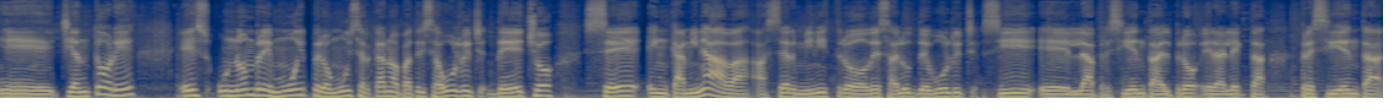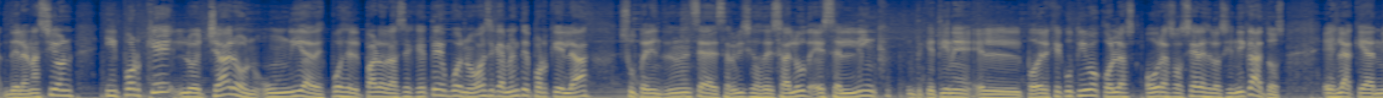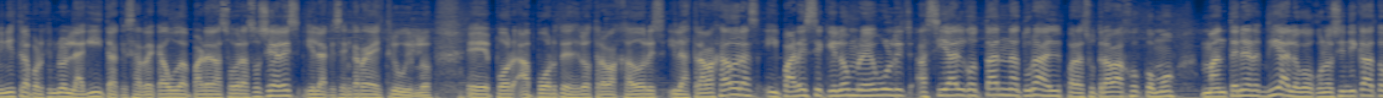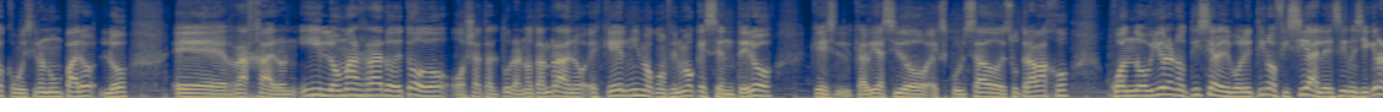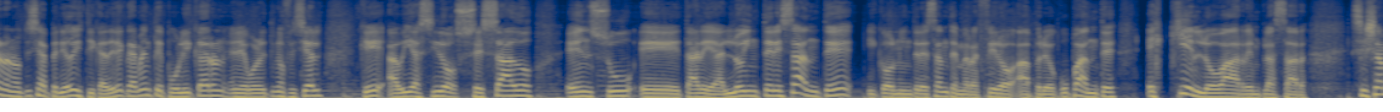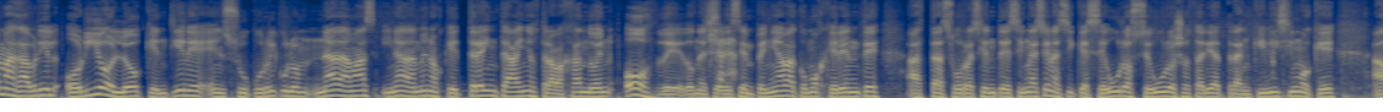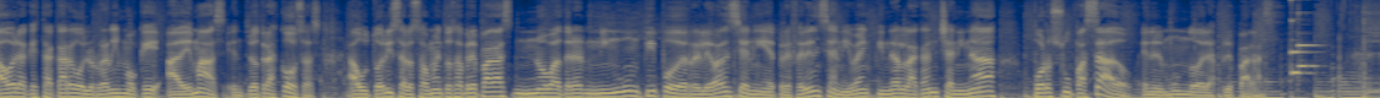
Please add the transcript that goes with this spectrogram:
Eh, Chiantore es un hombre muy pero muy cercano a Patricia Bullrich. De hecho, se encaminaba a ser ministro de salud de Bullrich si eh, la presidenta del PRO era electa presidenta de la nación. ¿Y por qué lo echaron un día después del paro de la CGT? Bueno, básicamente porque la Superintendencia de Servicios de Salud es el link que tiene el Poder Ejecutivo con las obras sociales de los sindicatos. Es la que administra, por ejemplo, la guita que se recauda para las obras sociales y la que se encarga de distribuirlo eh, por aportes de los trabajadores y las trabajadoras. Y parece que el hombre de Bullrich hacía algo tan natural para su trabajo como mantener diálogo con los sindicatos, como hicieron un paro, lo eh, rajaron. Y lo más raro de todo, o ya a esta altura no tan raro, es que él mismo confirmó que se enteró que, que había sido expulsado de su trabajo cuando vio la noticia del boletín oficial, es decir, ni siquiera una noticia periodística, directamente publicaron en el boletín oficial que había sido cesado en su eh, tarea. Lo interesante, y con interesante me refiero a preocupante, es quién lo va a reemplazar. Se llama Gabriel Oriolo, quien tiene en su currículum nada más y nada menos que 30 años trabajando en OSDE, donde se desempeñaba como gerente hasta su reciente designación, así que seguro, seguro yo estaría tranquilísimo que ahora que está a cargo del organismo que además, entre otras cosas, autoriza los aumentos a prepagas, no va a tener ningún tipo de relevancia ni de preferencia, ni va a inclinar la cancha ni nada por su pasado en el mundo de las prepagas.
